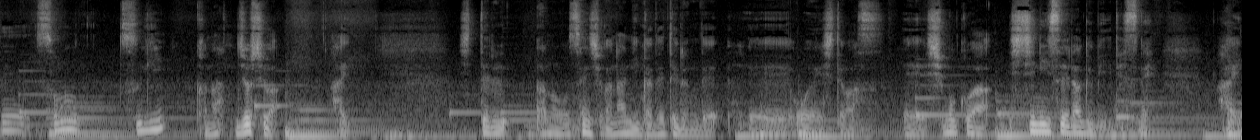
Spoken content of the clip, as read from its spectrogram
でその次かな？女子は。はい。知ってるあの選手が何人か出てるんで、えー応援してます、えー種目は7人制ラグビーですね。はい。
